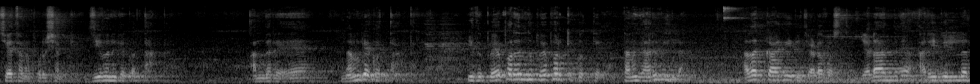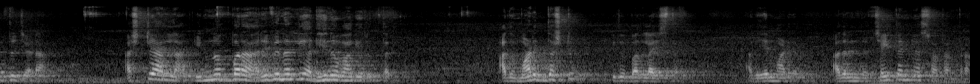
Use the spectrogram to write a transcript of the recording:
ಚೇತನ ಪುರುಷನಿಗೆ ಜೀವನಿಗೆ ಗೊತ್ತಾಗ್ತದೆ. ಅಂದರೆ ನಮಗೆ ಗೊತ್ತಾಗ್ತದೆ. ಇದು ಪೇಪರ್ ಎಂದು ಪೇಪರ್ಗೆ ಗೊತ್ತಿಲ್ಲ. ತನಗೆ ಅರಿವಿಲ್ಲ. ಅದಕ್ಕಾಗಿ ಇದು ಜಡ ವಸ್ತು. ಜಡ ಅಂದರೆ ಅರಿವಿಲ್ಲದ್ದು ಜಡ. ಅಷ್ಟೇ ಅಲ್ಲ, ಇನ್ನೊಬ್ಬರ ಅರಿವಿನಲ್ಲಿ ಅಧೀನವಾಗಿರುತ್ತದೆ. ಅದು ಮಾಡಿದ್ದಷ್ಟು ಇದು ಬದಲಾಯಿಸ್ತದೆ. ಅದೇನು ಮಾಡಿದರು? ಅದರಿಂದ ಚೈತನ್ಯ ಸ್ವಾತಂತ್ರ್ಯ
